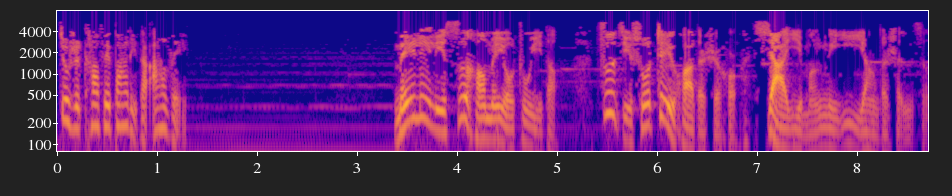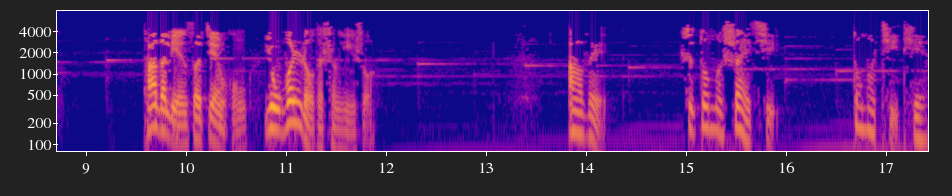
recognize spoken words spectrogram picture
就是咖啡吧里的阿伟。梅丽丽丝毫没有注意到自己说这话的时候，夏意蒙那异样的神色。她的脸色渐红，用温柔的声音说：“阿伟是多么帅气，多么体贴，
